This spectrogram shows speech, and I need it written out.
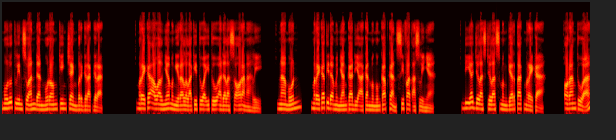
Mulut Lin Xuan dan Murong King Cheng bergerak-gerak. Mereka awalnya mengira lelaki tua itu adalah seorang ahli. Namun, mereka tidak menyangka dia akan mengungkapkan sifat aslinya. Dia jelas-jelas menggertak mereka. Orang tua,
